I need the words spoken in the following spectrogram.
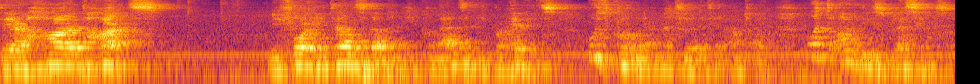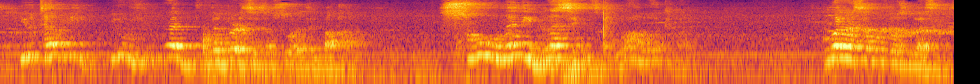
their hard hearts. Before he tells them and he commands and he prohibits. اذكروا نعمتي التي أنعمت عليكم. What are these blessings? You tell me. You've read the verses of Surah Al-Baqarah. So many blessings. Allahu Akbar. What are some of those blessings?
